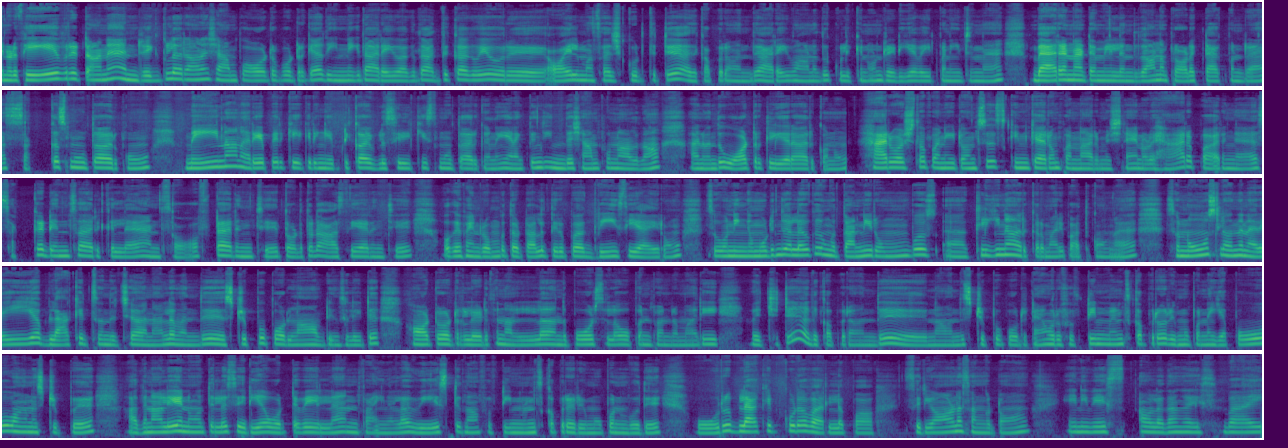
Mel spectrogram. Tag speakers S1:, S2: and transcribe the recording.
S1: என்னோடய ஃபேவரட்டான and ரெகுலரான shampoo order போட்டிருக்கேன். அது இன்றைக்கி தான் அரைவ் ஆகுது. அதுக்காகவே ஒரு ஆயில் மசாஜ் கொடுத்துட்டு அதுக்கப்புறம் வந்து அரைவ் ஆனதும் குளிக்கணும்னு ரெடியாக வெயிட் பண்ணிகிட்டு இருந்தேன். பேர் அனாட்டமிலேருந்து தான் நான் ப்ராடக்ட் டேக் பண்ணுறேன் சக்க ஸ்மூத்தாக இருக்கும். மெயினாக நிறைய பேர் கேட்குறீங்க எப்படிக்கா இவ்வளோ சில்கி ஸ்மூத்தாக இருக்குன்னு? எனக்கு தெரிஞ்சு இந்த ஷாம்புனால தான் அண்ட் வந்து வாட்டர் கிளியராக இருக்கணும். ஹேர் வாஷ் தான் பண்ணிட்டோம்ஸு ஸ்கின் கேரும் பண்ண ஆரம்பிச்சிட்டேன். என்னோடய ஹேரை பாருங்கள் சக்க டென்ஸாக இருக்குல்ல அண்ட் சாஃப்டாக இருந்துச்சு. தொட தொட ஆசையாக இருந்துச்சு. ஓகே ஃபைன் ரொம்ப தொட்டாலும் திருப்ப க்ரீஸி ஆயிரும். ஸோ நீங்கள் முடிஞ்ச அளவுக்கு உங்கள் தண்ணி ரொம்ப க்ளீனாக இருக்கிற மாதிரி பார்த்துக்கோங்க ஸோ நோஸில் வந்து நிறைய பிளாக் ஹெட்ஸ் வந்துச்சு. அதனால் வந்து ஸ்ட்ரிப்பு போடலாம் அப்படின்னு சொல்லிட்டு ஹாட் வாட்டரில் எடுத்து நல்லா அந்த போர்ஸ் எல்லாம் ஓப்பன் பண்ணுற மாதிரி வச்சுட்டு அதுக்கப்புறம் வந்து நான் வந்து ஸ்ட்ரிப்பு போட்டுட்டேன். ஒரு ஃபிஃப்டீன் மினிட்ஸ்க்கு அப்புறம் ரிமூவ் பண்ணேன். எப்போவோ வாங்கின ஸ்ட்ரிப் ஸ்ட்ரிப்பு அதனாலேயே என்னவோ தெரியல சரியாக ஒட்டவே இல்லை. அண்ட் ஃபைனலாக வேஸ்ட்டு தான். ஃபிஃப்டீன் மினிட்ஸ்க்கு அப்புறம் ரிமூவ் பண்ணும்போது ஒரு பிளாக்கெட் கூட வரலப்பா. சரியான சங்கடம். எனிவேஸ் அவ்வளோதான் கைஸ் பாய்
